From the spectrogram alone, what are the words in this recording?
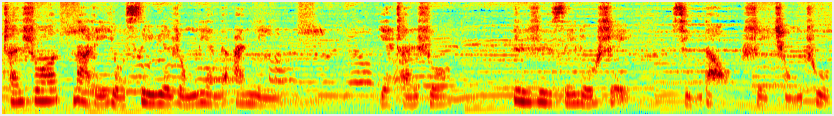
传说那里有岁月熔炼的安宁，也传说日日随流水，行到水穷处，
